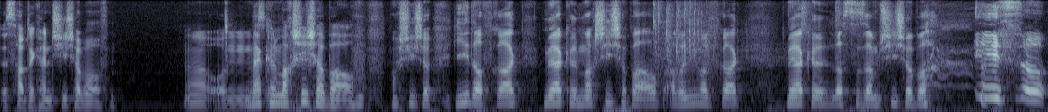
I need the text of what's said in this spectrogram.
es hatte kein Shisha-Bar offen. Ja, und, Merkel macht Shisha-Bar auf. mach Shisha. Jeder fragt, Merkel, mach Shisha-Bar auf, aber niemand fragt, Merkel, lass zusammen Shisha-Bar. Ist so.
